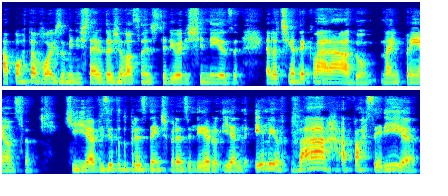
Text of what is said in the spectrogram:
a porta-voz do Ministério das Relações Exteriores chinesa, ela tinha declarado na imprensa que a visita do presidente brasileiro ia elevar a parceria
